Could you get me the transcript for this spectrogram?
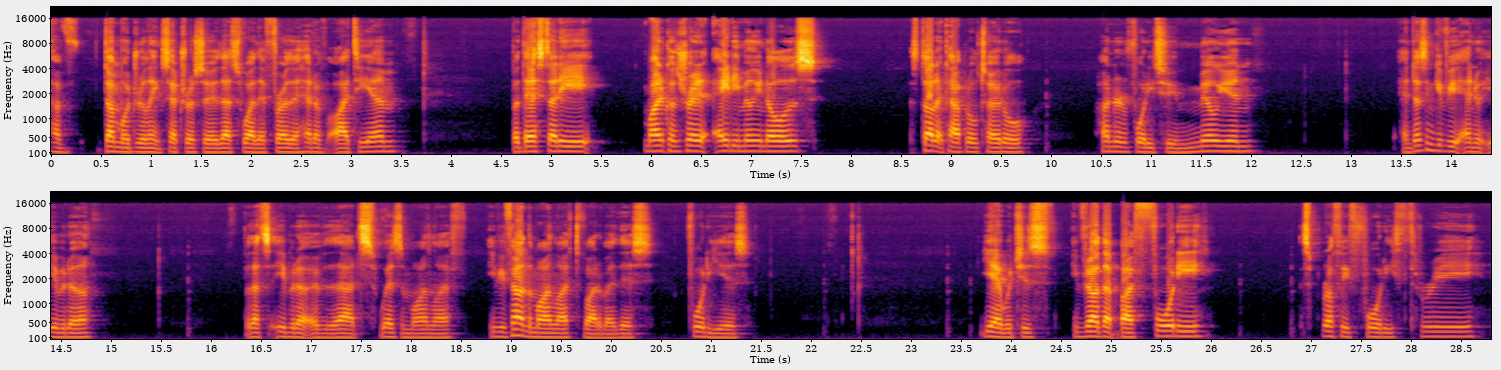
have done more drilling, etc. So that's why they're further ahead of ITM. But their study, mine concentrated $80 million, startup capital total 142 million, and doesn't give you annual EBITDA. But that's EBITDA over that. Where's the mine life? If you found the mine life divided by this, 40 years. Yeah, which is, if you divide that by 40, it's roughly 43.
